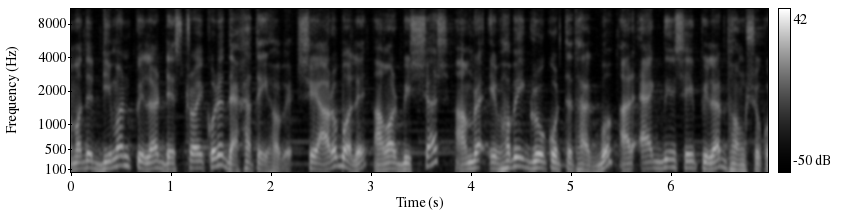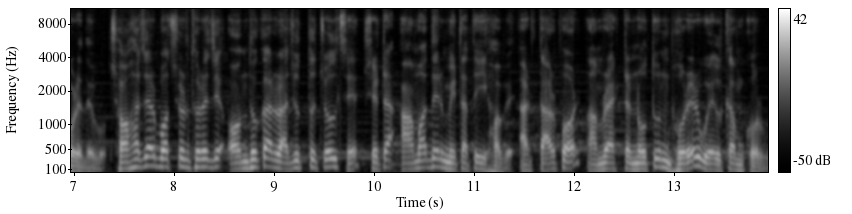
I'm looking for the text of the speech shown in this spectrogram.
আমাদের ডিমান্ড পিলার ডিস্ট্রয় করে দেখাতেই হবে। সে আরও বলে, আমার বিশ্বাস, আমরা এভাবেই গ্রো করতে থাকব আর একদিন সেই পিলার ধ্বংস করে দেব। ছ হাজার বছর ধরে যে অন্ধকার রাজত্ব চলছে, সেটা আমাদের মেটাতেই হবে। আর তারপর আমরা একটা নতুন ভোরের ওয়েলকাম করব।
